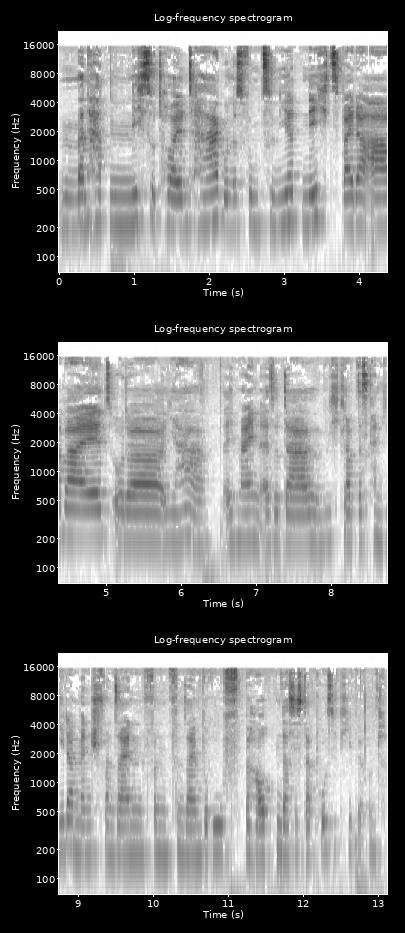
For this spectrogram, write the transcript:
man hat einen nicht so tollen Tag und es funktioniert nichts bei der Arbeit oder ja, ich meine, also da, ich glaube, das kann jeder Mensch von, seinen, von, von seinem Beruf behaupten, dass es da positive und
